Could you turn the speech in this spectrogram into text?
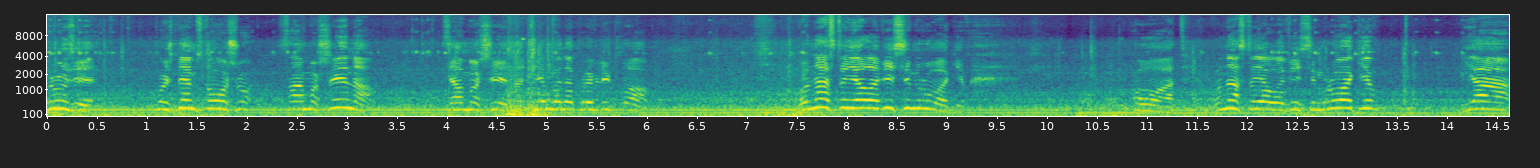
Друзі, почнемо з того, що ця машина, ця машина, чим мене привлекла. Вона стояла 8 років. От. Вона стояла 8 років. Я.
